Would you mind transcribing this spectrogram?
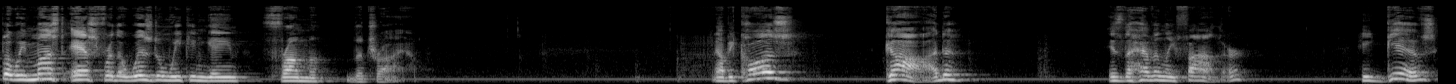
but we must ask for the wisdom we can gain from the trial. Now, because God is the Heavenly Father, He gives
